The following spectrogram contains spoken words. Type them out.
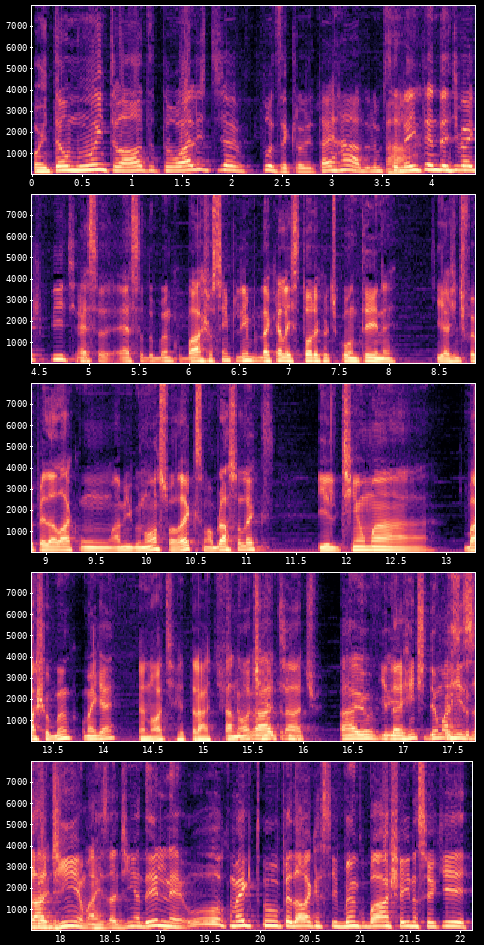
Ou então muito alto, tu olha e já, putz, aquilo ali tá errado, não precisa ah, nem entender de bike fit, né? Essa, essa do banco baixo, eu sempre lembro daquela história que eu te contei, né? Que a gente foi pedalar com um amigo nosso, Alex, um abraço, Alex. E ele tinha uma. Baixa o banco, como é que é? Canote retrátil. Canote retrátil. retrátil. Ah, eu vi. E daí a gente deu uma risadinha, uma risadinha dele, né? Ô, oh, como é que tu pedala com esse banco baixo aí, não sei o quê.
